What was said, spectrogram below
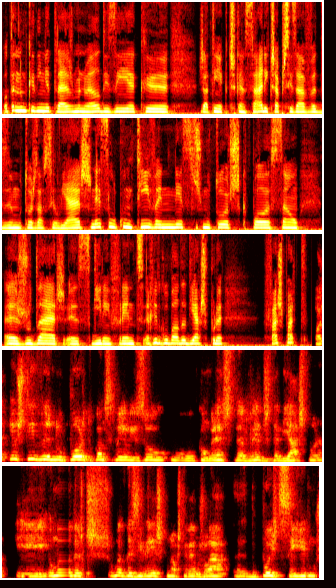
Voltando um bocadinho atrás, Manuel dizia que já tinha que descansar e que já precisava de motores auxiliares. Nessa locomotiva e nesses motores que possam ajudar a seguir em frente, a Rede Global da Diáspora Faz parte? Olha, eu estive no Porto quando se realizou o Congresso das Redes da Diáspora e uma das, uma das ideias que nós tivemos lá, eh, depois de sairmos,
